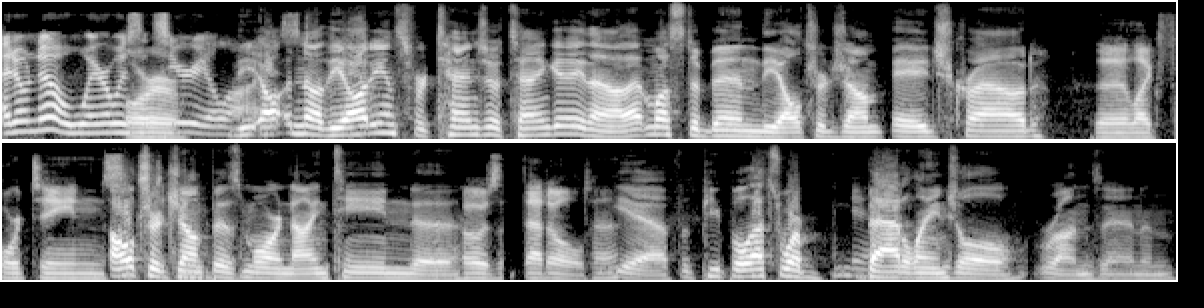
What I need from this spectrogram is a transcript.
I don't know where was Or- it serialized. The au- no, the audience for Tenjo Tenge, no, that must have been the Ultra Jump age crowd. The like 14. Ultra Jump is more 19 to Oh, is that old, huh? yeah for people. That's where Battle Angel runs in, and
